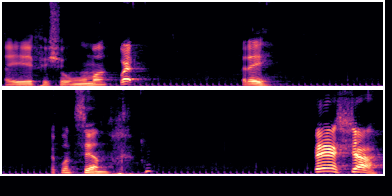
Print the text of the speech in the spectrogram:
Aí, fechou uma. Ué! Pera aí. O que tá acontecendo? Fecha!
